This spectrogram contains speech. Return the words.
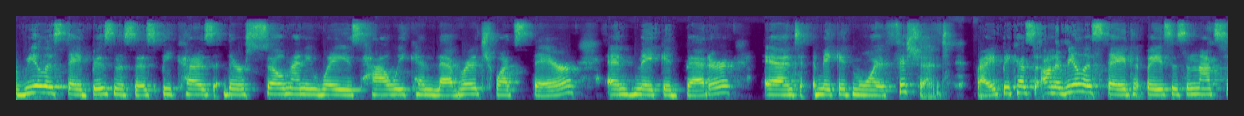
real estate businesses because there's so many ways how we can leverage what's there and make it better and make it more efficient, right? Because on a real estate basis, and that's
